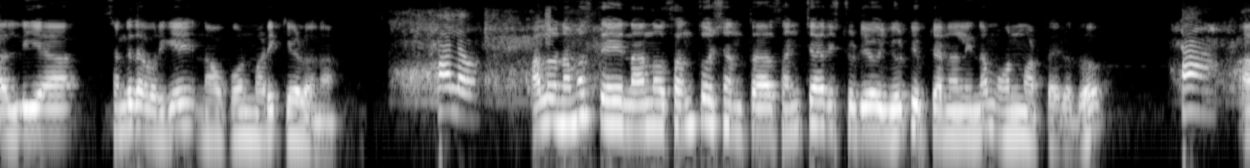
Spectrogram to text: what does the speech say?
ಅಲ್ಲಿಯ ಸಂಘದವರಿಗೆ ನಾವು ಫೋನ್ ಮಾಡಿ ಕೇಳೋಣ. ಹಲೋ ಹಲೋ ನಮಸ್ತೆ. ನಾನು ಸಂತೋಷ್ ಅಂತ ಸಂಚಾರಿ ಸ್ಟುಡಿಯೋ ಯೂಟ್ಯೂಬ್ ಚಾನಲಿಂದ ಫೋನ್ ಮಾಡ್ತಾ ಇರೋದು. ಆ,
